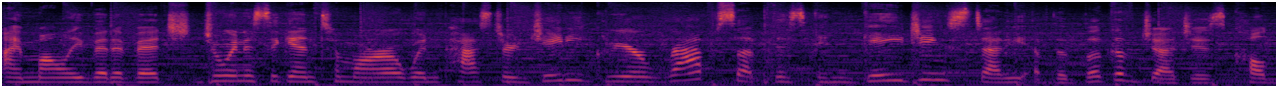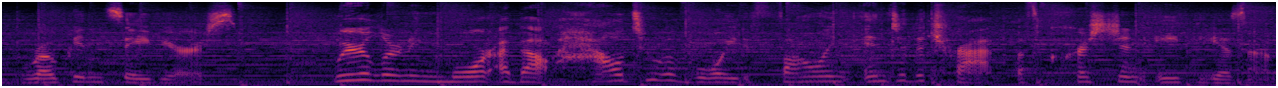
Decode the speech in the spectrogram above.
I'm Molly Vidovich. Join us again tomorrow when Pastor JD Greear wraps up this engaging study of the book of Judges called Broken Saviors. We're learning more about how to avoid falling into the trap of Christian atheism.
